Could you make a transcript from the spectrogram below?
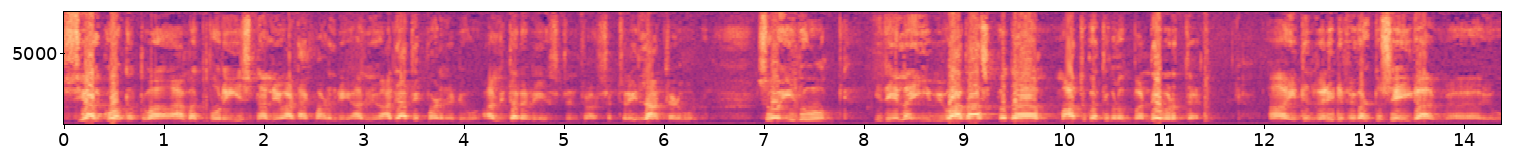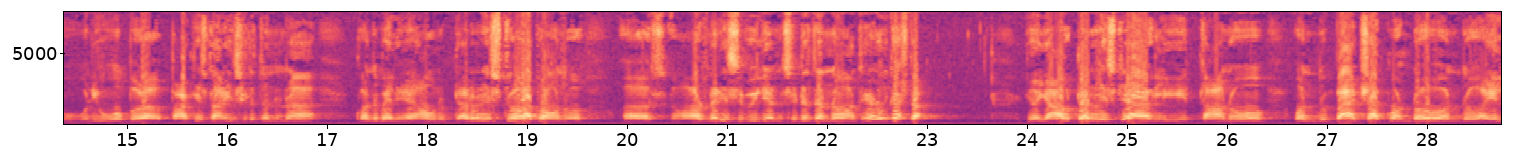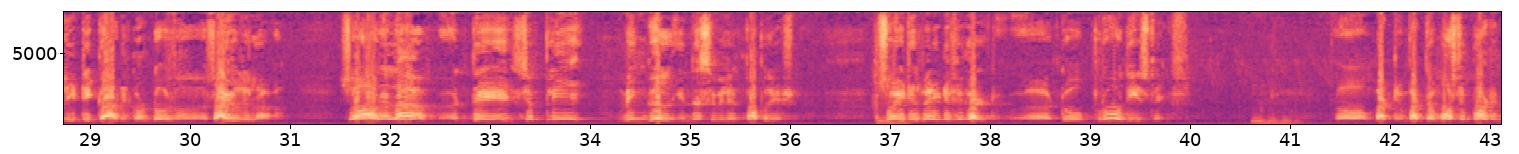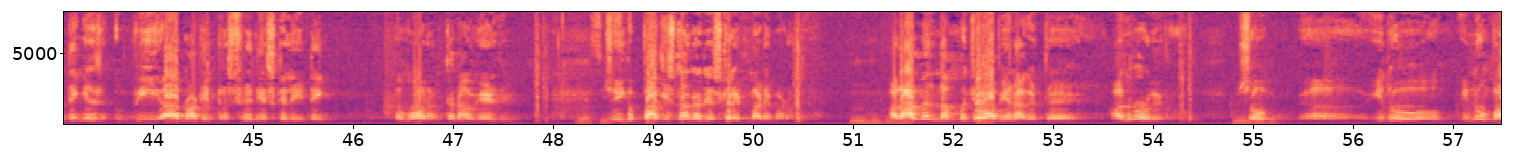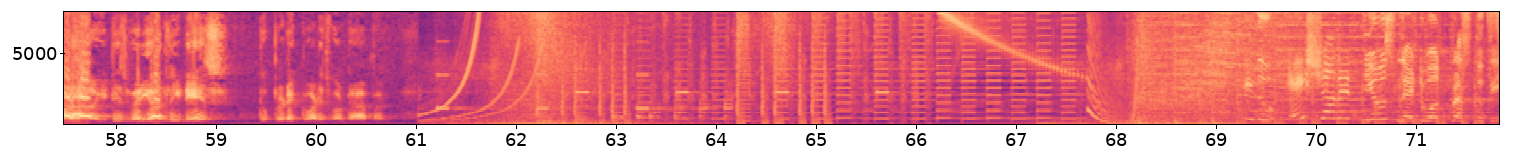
ಸಿಯಾಲ್ಕೋಟ್ ಅಥವಾ ಅಹಮದ್ಪುರ್ ಈಸ್ಟ್ನಲ್ಲಿ ಅಟ್ಯಾಕ್ ಮಾಡಿದ್ರಿ, ಅದು ಅದು ಮಾಡಿದ್ರಿ ನೀವು. ಅಲ್ಲಿ ಟೆರರಿಸ್ಟ್ ಇನ್ಫ್ರಾಸ್ಟ್ರಕ್ಚರ್ ಇಲ್ಲ ಅಂತ ಹೇಳ್ಬೋದು. ಸೊ ಇದು ಇದೆಲ್ಲ ಈ ವಿವಾದಾಸ್ಪದ ಮಾತುಕತೆಗಳು ಬಂದೇ ಬರುತ್ತೆ. It is very difficult to say ಈಗ ನೀವು ಒಬ್ಬ ಪಾಕಿಸ್ತಾನಿ ಸಿಟಿಸನ್ನ ಕೊಂದ ಮೇಲೆ ಅವನು ಟೆರರಿಸ್ಟೋ ಅಥವಾ ಅವನು ಆರ್ಡಿನರಿ ಸಿವಿಲಿಯನ್ ಸಿಟಿಸನ್ನೋ ಅಂತ ಹೇಳೋದು ಕಷ್ಟ. ಈಗ ಯಾವ ಟೆರರಿಸ್ಟೇ ಆಗಲಿ ತಾನು ಒಂದು ಬ್ಯಾಚ್ ಹಾಕ್ಕೊಂಡು ಒಂದು ಎಲ್ ಇ ಟಿ ಕಾರ್ಡ್ ಇಟ್ಕೊಂಡು ಸಾಯುವುದಿಲ್ಲ. ಸೊ ಅವರೆಲ್ಲ they simply mingle in the civilian population so it is very difficult to prove these things but but the most important thing is we are not interested in escalating war ಅಂತ ನಾವು ಹೇಳಿದ್ವಿ. S so ಈಗ ಪಾಕಿಸ್ತಾನ ಅದು escalate ಮಾಡೇ ಮಾಡೋದು. ಅದಾದ್ಮೇಲೆ ನಮ್ಮ ಜವಾಬ್ ಏನಾಗುತ್ತೆ? ಅದು ನೋಡಬೇಕು. ಸೊ ಇದು ಇನ್ನೂ ಬಹಳ it is very early days to product what is gonna happen ಇದು ಏಷ್ಯಾನೆಟ್ ನ್ಯೂಸ್ ನೆಟ್ವರ್ಕ್ ಪ್ರಸ್ತುತಿ.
